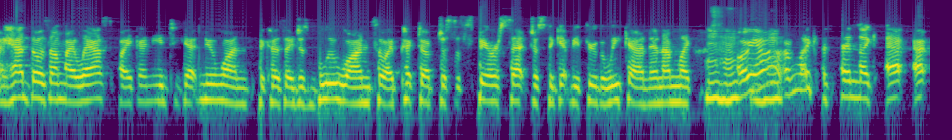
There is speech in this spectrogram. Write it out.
I had those on my last bike. I need to get new ones because I just blew one, so I picked up just a spare set just to get me through the weekend." And I'm like, Mm-hmm. "Oh yeah," I'm like, and like, at, at,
